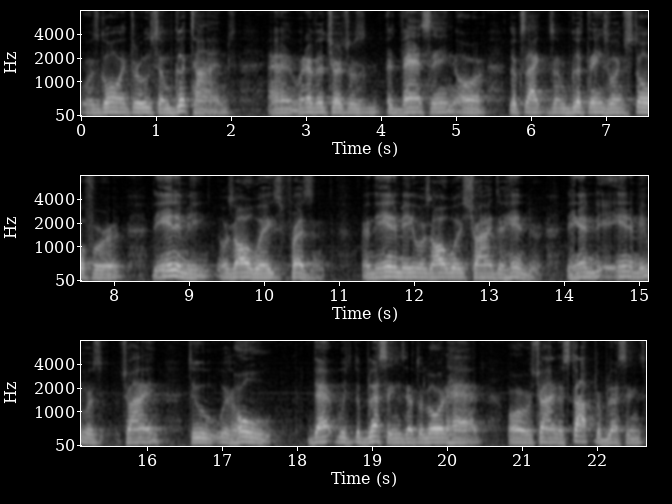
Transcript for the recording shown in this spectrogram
was going through some good times, and whenever the church was advancing or looks like some good things were in store for it, the enemy was always present. And the enemy was always trying to hinder. The enemy was trying to withhold that which the blessings that the Lord had, or was trying to stop the blessings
